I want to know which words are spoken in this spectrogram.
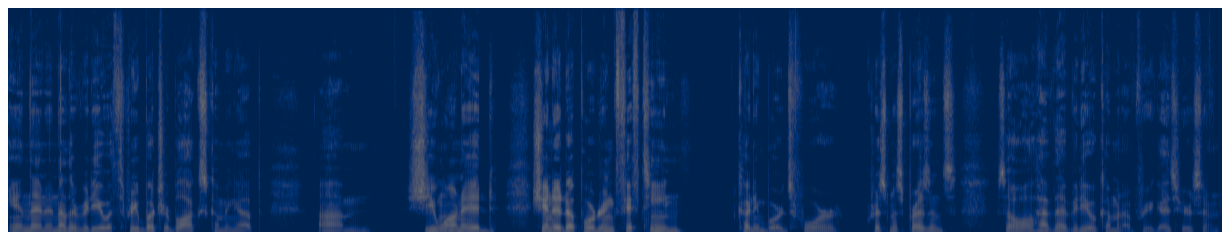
and then another video with three butcher blocks coming up. Um, she wanted, she ended up ordering 15 cutting boards for Christmas presents. So I'll have that video coming up for you guys here soon.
